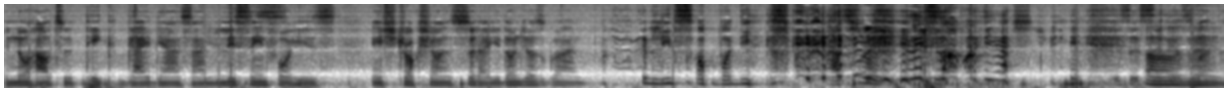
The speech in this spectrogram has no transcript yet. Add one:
to know how to take guidance and listen for His instructions, so that you don't just go and lead somebody Astray. lead somebody astray. It's a serious Oh matter.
